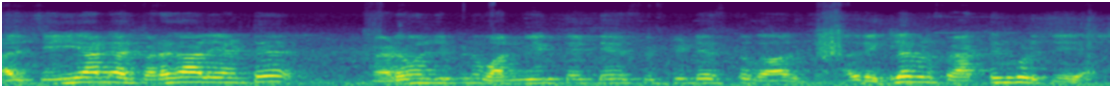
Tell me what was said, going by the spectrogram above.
అది చేయాలి అది పెరగాలి అంటే మేడం అని చెప్పిన one week ten days fifteen డేస్తో కాదు. అది రెగ్యులర్ మనం ప్రాక్టీస్ కూడా చేయాలి.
